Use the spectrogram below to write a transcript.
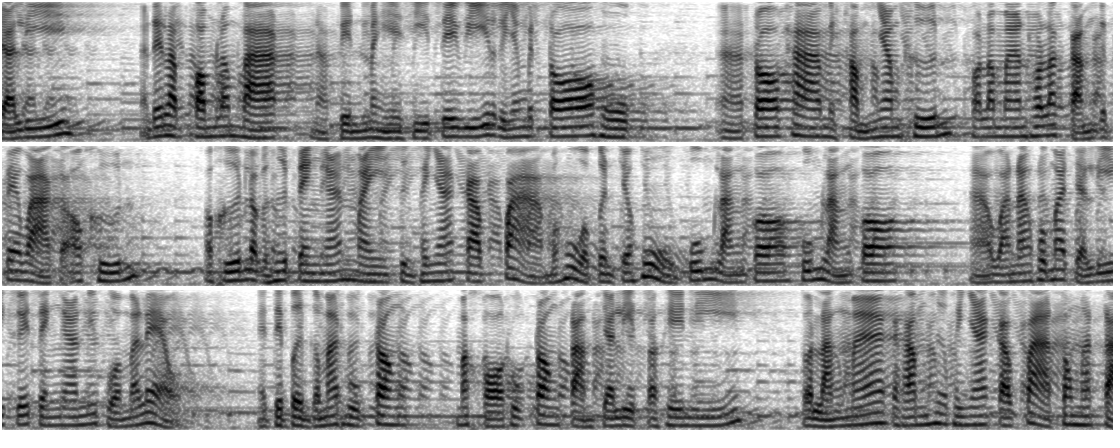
จารีได้รับความลำบากนะเป็นมเหสีเตวีแล้วก็ยังไปตอหูบอ่าต่อผ้าไม่ขำยำคืนทรมานทรกรรมกันแต่ว่าก็เอาคืน เอาคืนแล้วก็ฮือแต่งงานใหม่ซึ่งพญากาฝ้าบ่ฮู้ว่าเปิ้นจะฮู้ปุ้มหลังก็ปุ้มหลังก็อ่าว่านางพมาจารีเคยแต่งงานมีผัวมาแล้วแต่เปิ้นก็มาถูกต้องมาขอถูกต้องตามจริตประเพณีตอนหลังมาก็ทำให้พญากาฝ้าต้องมาต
